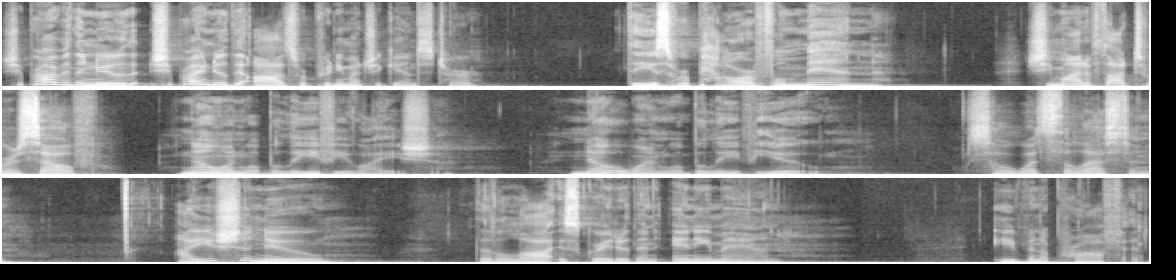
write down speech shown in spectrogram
she probably knew that, she probably knew the odds were pretty much against her. These were powerful men. She might have thought to herself, no one will believe you, Aisha. No one will believe you. So, what's the lesson? Aisha knew that Allah is greater than any man, even a prophet.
